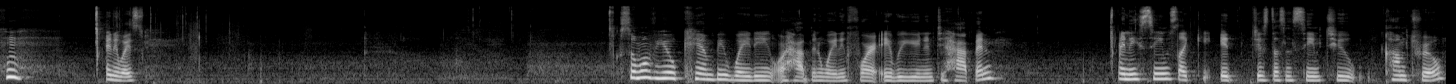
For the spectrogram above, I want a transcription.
Hmm. Anyways. Some of you can be waiting or have been waiting for a reunion to happen. And it seems like it just doesn't seem to come true.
